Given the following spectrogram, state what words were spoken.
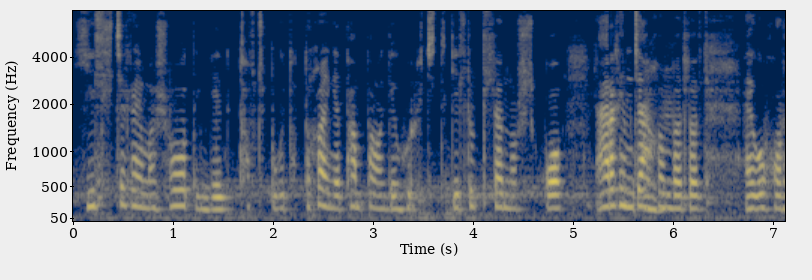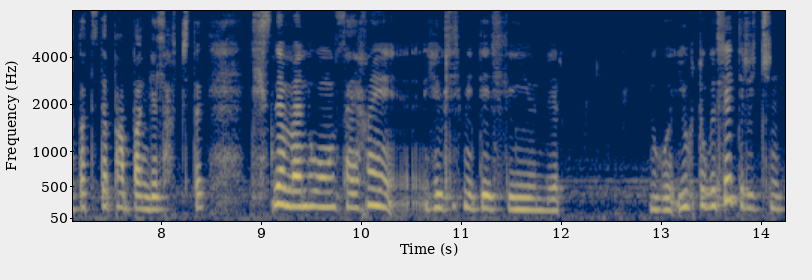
хийлгэж байгаа юм а шууд ингээд товч бүгд тодорхой ингээд пампа ингээд хөргөчдөг гэлрүү талаа нуршихгүй арга хэмжээ авах юм бол айгүй хурдацтай пампа ингээд авчдаг. Тэгснээ маань хүн саяхан хэвлэх мэдээллийн юм нэр нөгөө юг дүгэлээ тэр чинь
